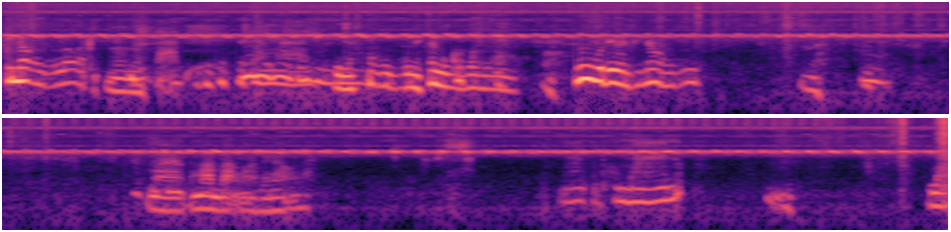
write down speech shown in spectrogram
พี่น้องรอดนี่นะพี่น้องกูนั่นกูมึงบ่เดินพี่น้องที่มาก็มาบังมาพี่น้องมากับพ่อมาเนาะมา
